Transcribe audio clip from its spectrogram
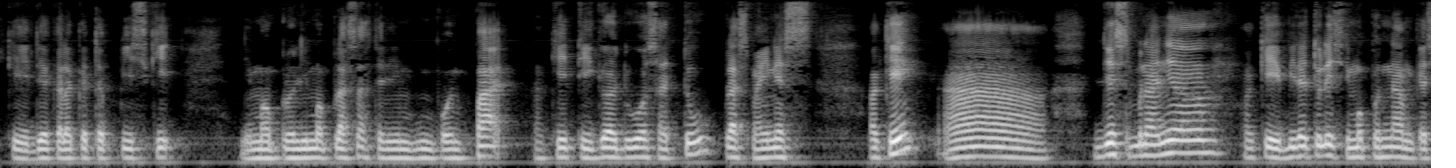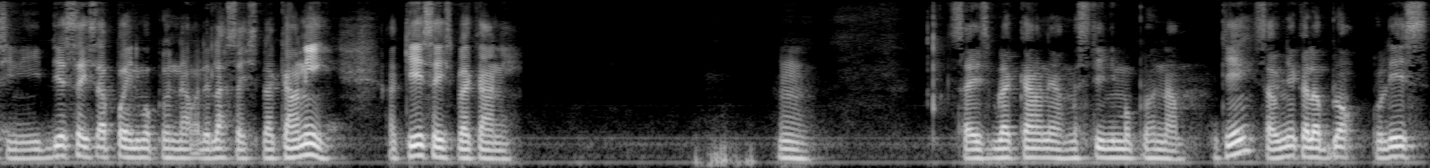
Okay, dia kalau ke tepi sikit, 55 plus lah, tadi 5.4. Okay, 3, 2, 1, plus minus. Okay. Ha. Dia sebenarnya. Okay. Bila tulis 56 kat sini. Dia saiz apa yang 56 adalah saiz belakang ni. Okay. Saiz belakang ni. Hmm. Saiz belakang ni mesti 56. Okay. Soalnya kalau blok tulis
